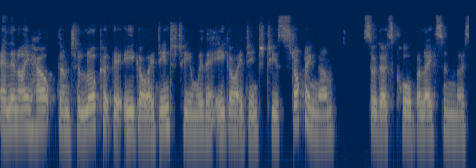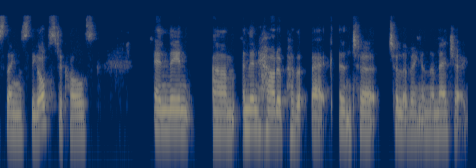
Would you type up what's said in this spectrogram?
And then I help them to look at their ego identity and where their ego identity is stopping them. So those core beliefs and those things, the obstacles, and then um, and then how to pivot back into to living in the magic.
